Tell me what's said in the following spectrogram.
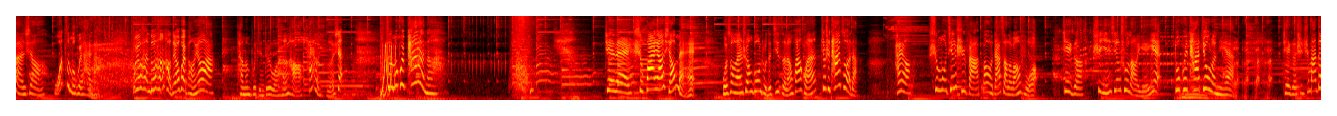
玩笑！我怎么会害怕？我有很多很好的妖怪朋友啊，他们不仅对我很好，还很和善，怎么会怕呢？这位是花妖小美，我送兰霜公主的姬子兰花环就是她做的。还有是木青施法帮我打扫了王府，这个是银杏树老爷爷，多亏他救了你。这个是芝麻豆，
